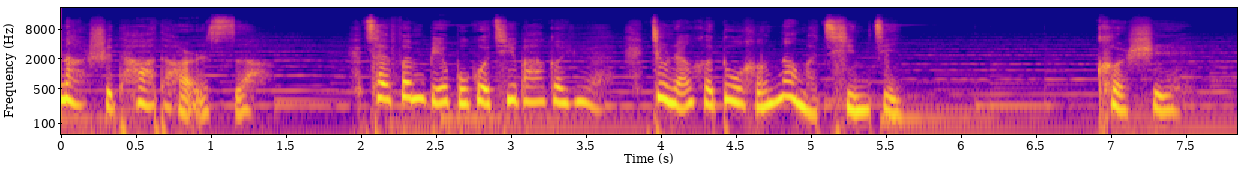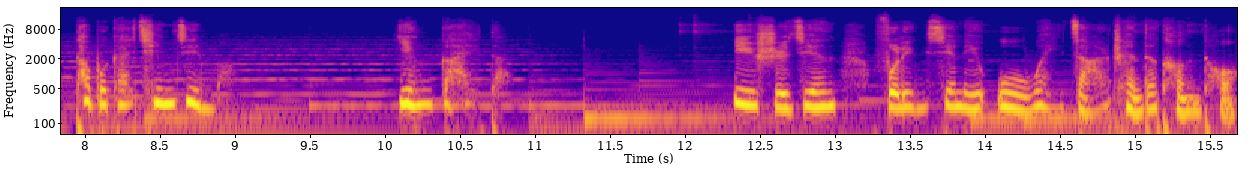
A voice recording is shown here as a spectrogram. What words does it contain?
那是他的儿子啊，才分别不过七八个月，竟然和杜恒那么亲近。可是，他不该亲近吗？应该的。一时间，福灵心里五味杂陈的疼痛。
